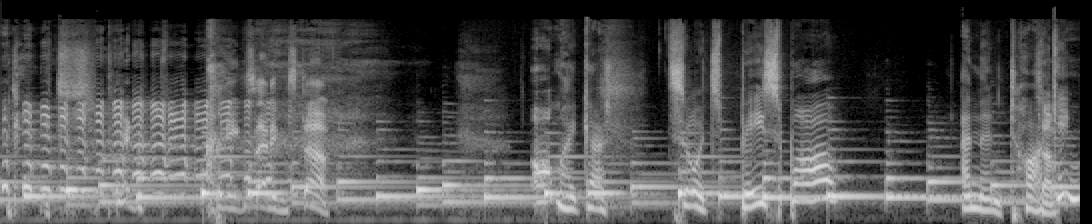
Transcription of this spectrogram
Pretty exciting stuff. Oh my gosh. So it's baseball and then talking?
